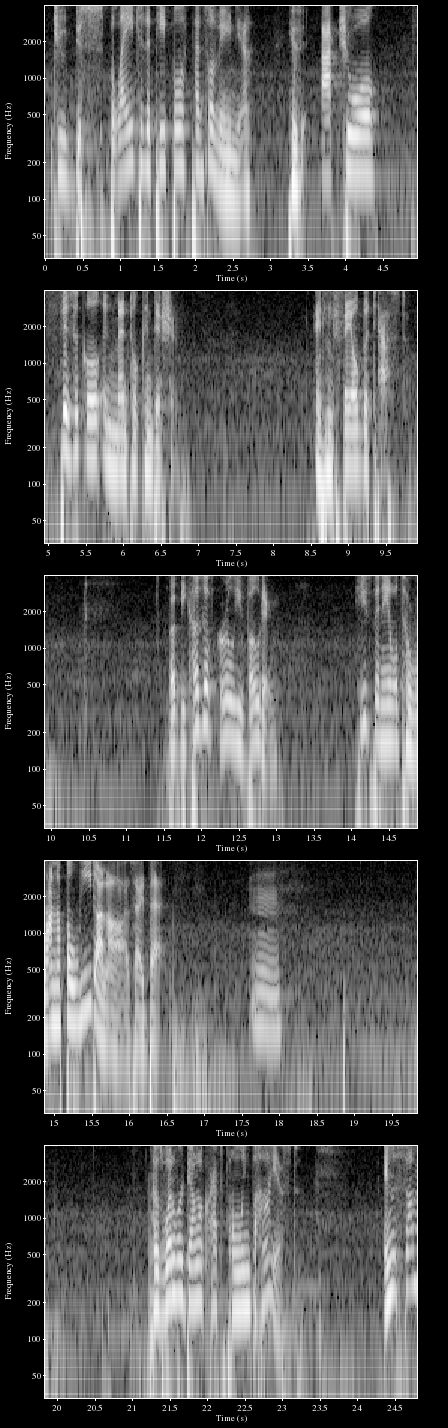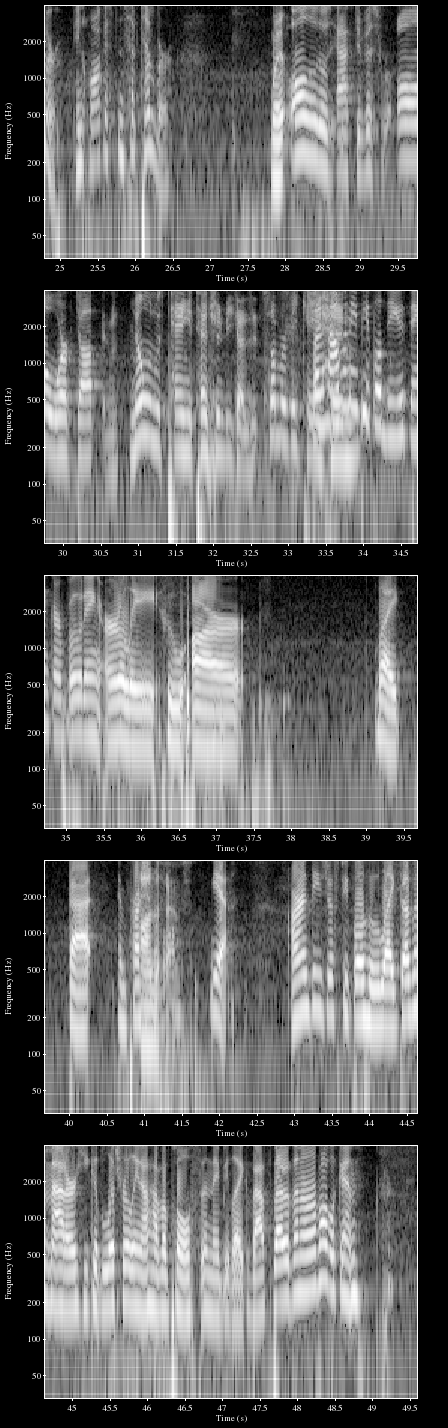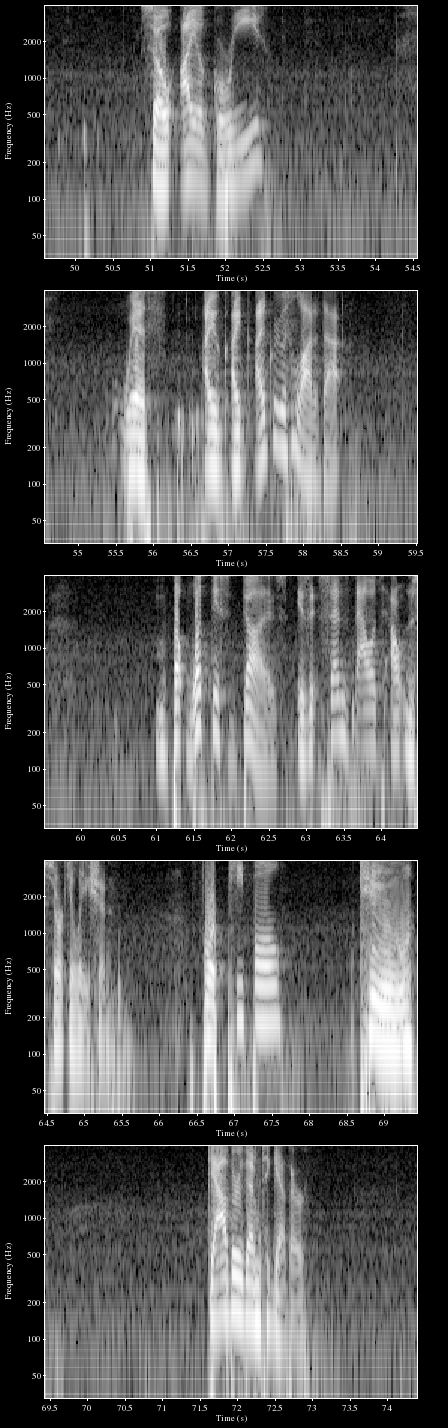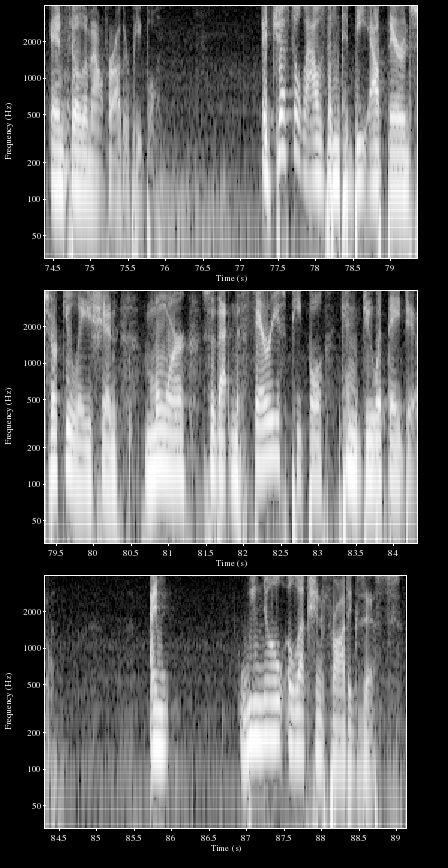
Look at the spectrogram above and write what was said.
to display to the people of Pennsylvania his actual physical and mental condition. And he failed the test. But because of early voting, he's been able to run up a lead on Oz, I bet. Hmm. Because when were Democrats polling the highest? In the summer, in August and September. When all of those activists were all worked up and no one was paying attention because it's summer vacation. But how many people do you think are voting early who are like that impressionable? on the fence? Yeah. Aren't these just people who like doesn't matter, he could literally not have a pulse and they'd be like that's better than a Republican. So I agree with I, I I agree with a lot of that. But what this does is it sends ballots out into circulation for people to gather them together and fill them out for other people. It just allows them to be out there in circulation more so that nefarious people can do what they do. And we know election fraud exists.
